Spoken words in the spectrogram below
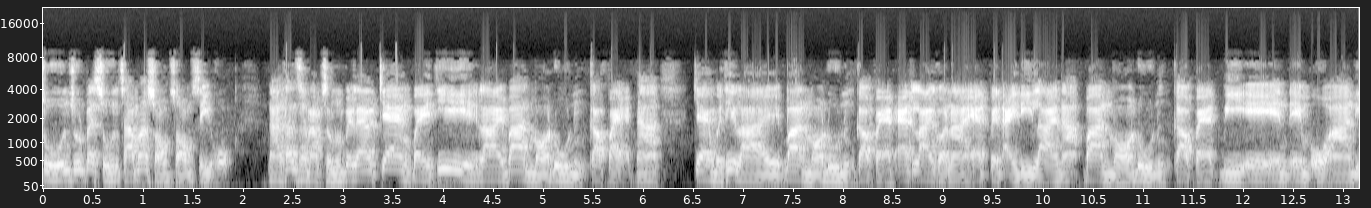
0 0 8 0 3 5 2 2 4 6นะท่านสนับสนุนไปแล้วแจ้งไปที่ไลน์บ้านหมอดู 198 นะแจ้งไปที่ไลน์บ้านหมอดู 198 แอดไลน์ก่อนนะ แอดเป็น ID ไลน์นะ บ้านหมอดู 198 B A N M O R D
